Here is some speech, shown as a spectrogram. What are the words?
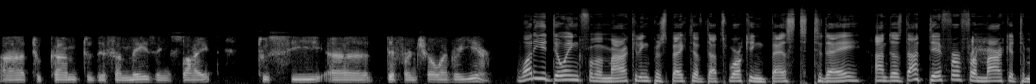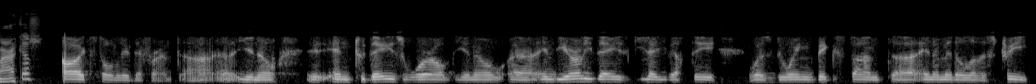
uh, to come to this amazing site to see a different show every year. What are you doing from a marketing perspective that's working best today? And does that differ from market to market? Oh, it's totally different. Uh, you know, in today's world, you know, uh, in the early days, Guy Laliberté was doing big stunt uh, in the middle of a street.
